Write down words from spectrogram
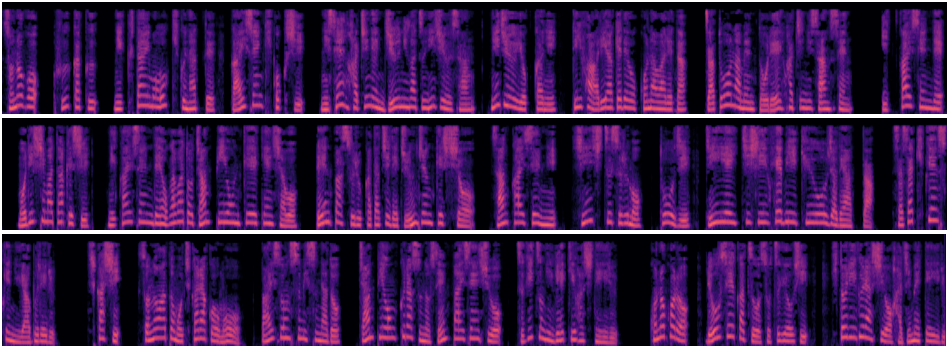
その後、風格、肉体も大きくなって外戦帰国し、2008年12月23、24日にティファ有明で行われたザトーナメント08に参戦。1回戦で森島武史、2回戦で小川とチャンピオン経験者を連覇する形で準々決勝、3回戦に進出するも当時 GHC ヘビー級王者であった佐々木健介に敗れる。しかし、その後も力子もうバイソン・スミスなど、チャンピオンクラスの先輩選手を次々撃破している。この頃、寮生活を卒業し、一人暮らしを始めている。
